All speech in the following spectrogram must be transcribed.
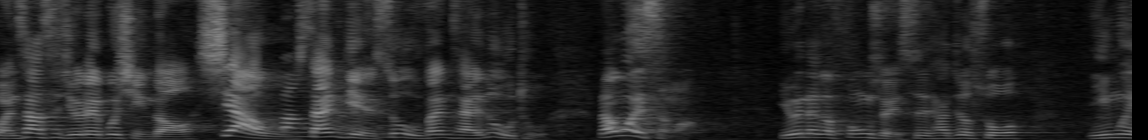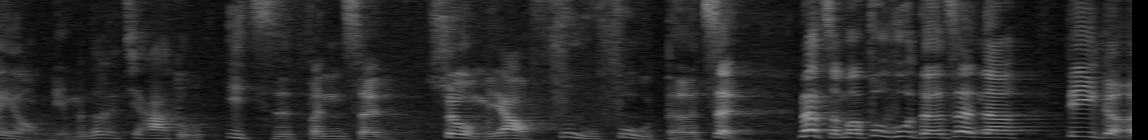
晚上是绝对不行的哦，下午三点十五分才入土。那为什么？因为那个风水师他就说。因为哦，你们这个家族一直纷争，所以我们要负负得正。那怎么负负得正呢？第一个，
